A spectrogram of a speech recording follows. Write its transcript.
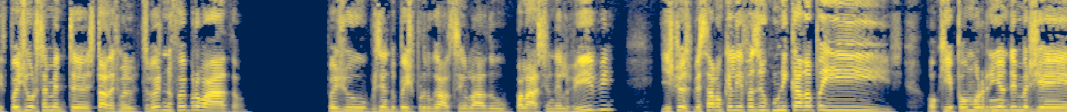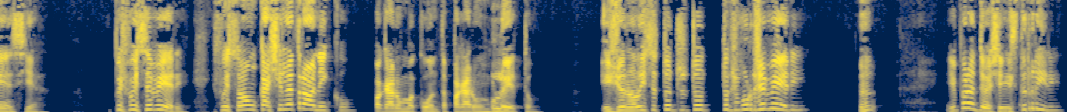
E depois o Orçamento de Estado de 2022 não foi aprovado. Depois o presidente do país Portugal saiu lá do palácio onde ele vive e as pessoas pensavam que ele ia fazer um comunicado ao país ou que ia para uma reunião de emergência. Depois foi saber. E foi só um caixa eletrónico. Pagar uma conta, pagar um boleto. E jornalistas todos, todos, todos burros a ver. E pronto, eu achei isso de rir.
